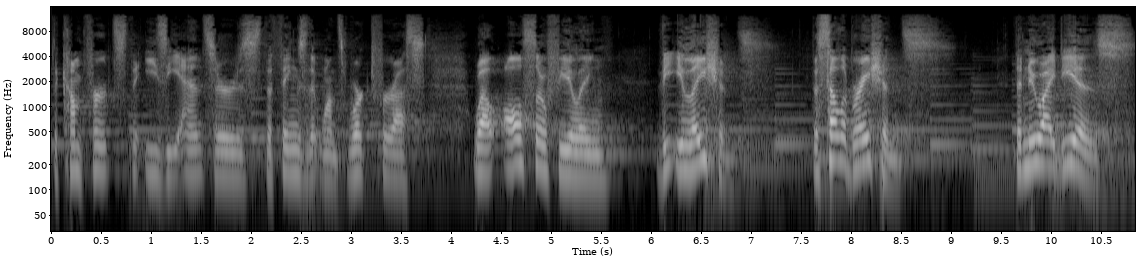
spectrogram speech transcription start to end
the comforts, the easy answers, the things that once worked for us, while also feeling the elations, the celebrations, the new ideas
